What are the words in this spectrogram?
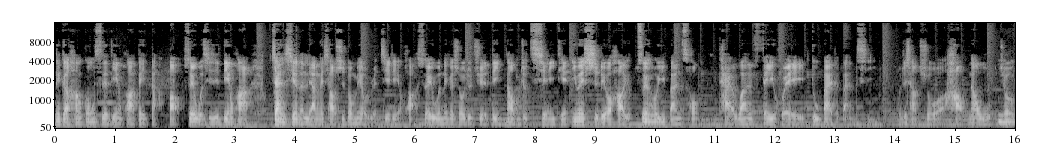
那个航空公司的电话被打爆，所以我其实电话占线了两个小时都没有人接电话，所以我那个时候就决定，那我们就前一天，因为十六号有最后一班从台湾飞回杜拜的班机，嗯、我就想说好，那我们就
